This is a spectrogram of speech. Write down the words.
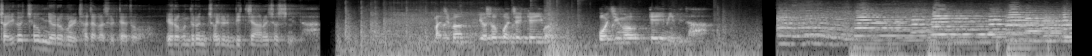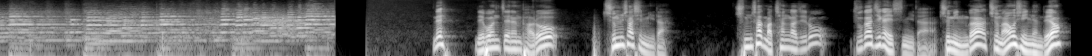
저희가 처음 여러분을 찾아갔을 때도 여러분들은 저희를 믿지 않으셨습니다. 마지막 여섯 번째 게임은 오징어 게임입니다. 네, 네 번째는 바로 줌샷입니다. 줌샷 마찬가지로 두 가지가 있습니다. 줌인과 줌아웃이 있는데요.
